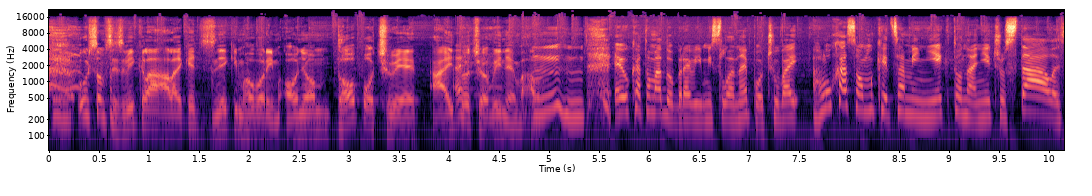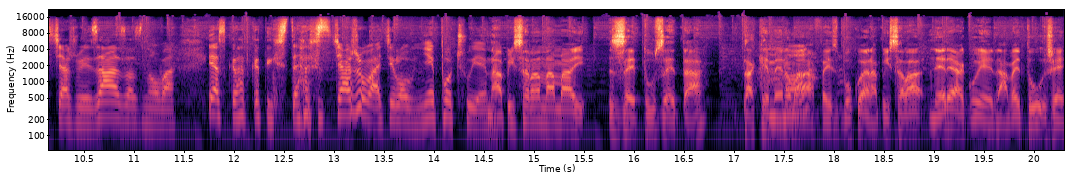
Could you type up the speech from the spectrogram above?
Už som si zvykla, ale keď s niekým hovorím o ňom, to počuje aj to, čo by nemal. Mm-hmm. Euka to má dobre vymyslené, počúvaj. Hlucha som, keď sa mi niekto na niečo stále sťažuje záza znova. Ja skrátka tých sťažovateľov nepočujem. Napísala nám aj Zetu Zeta, také meno má na Facebooku a napísala, nereaguje na vetu, že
